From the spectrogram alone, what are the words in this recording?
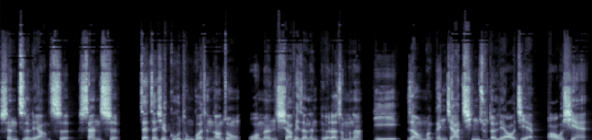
甚至两次、三次。在这些沟通过程当中，我们消费者能得到什么呢？第一，让我们更加清楚的了解保险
